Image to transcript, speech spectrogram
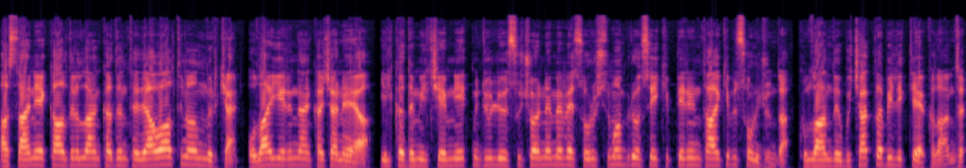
Hastaneye kaldırılan kadın tedavi altına alınırken olay yerinden kaçan EA, İlk Adım İlçe Emniyet Müdürlüğü Suç Önleme ve Soruşturma Bürosu ekiplerinin takibi sonucunda kullandığı bıçakla birlikte yakalandı.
